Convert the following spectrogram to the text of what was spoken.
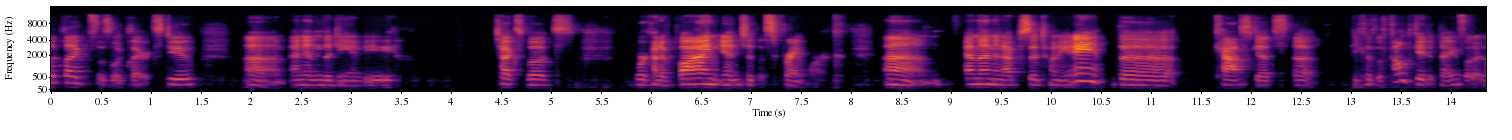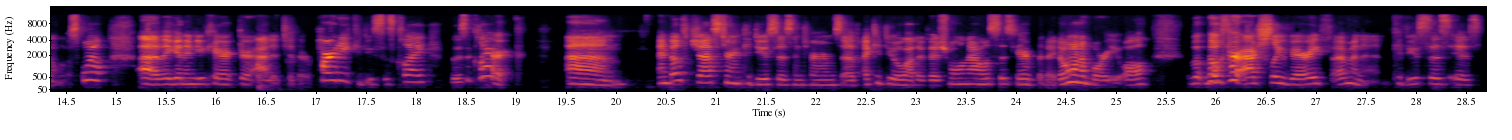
look like. This is what clerics do. Um, and in the D&D textbooks, we're kind of buying into this framework. Um, and then in episode 28, the cast gets, uh, because of complicated things that I don't want to spoil, uh, they get a new character added to their party, Caduceus Clay, who's a cleric. Um, and both Jester and Caduceus in terms of, I could do a lot of visual analysis here, but I don't want to bore you all, but both are actually very feminine. Caduceus is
